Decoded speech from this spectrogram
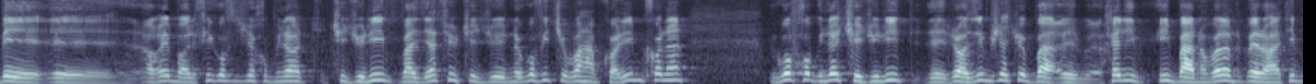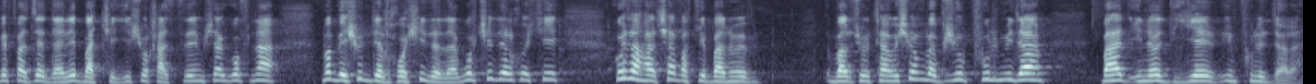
به آقای معرفی گفت که خب اینا چجوری وضعیتشون چجوری؟ نگفت چه با همکاری می‌کنن. گفت خب اینا چجوری راضی میشه که خیلی این برنامه رو به راحتی بپذه در بچگیشو خسته میشه گفت نه من بهشون دلخوشی دادم. گفت چه دلخوشی؟ گفتم هر شب وقتی برنامه براشون تمام من بهشون پول میدم بعد اینا دیگه این پول دارن.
